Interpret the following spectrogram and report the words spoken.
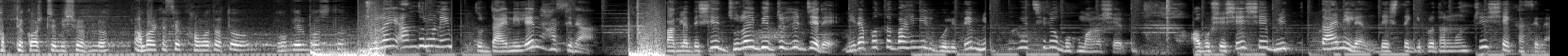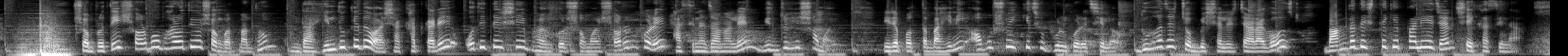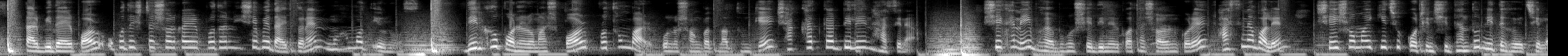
সবথেকে কষ্টের বিষয় হলো, আমার কাছে ক্ষমতা তো ভোগের বস্তু। জুলাই আন্দোলনে মৃত্যুর দায় নিলেন হাসিনা। বাংলাদেশে জুলাই বিদ্রোহের জেরে নিরাপত্তা বাহিনীর গুলিতে মৃত্যু হয়েছিল বহু মানুষের। অবশেষে সে মৃত্যু দায় নিলেন দেশ দেশত্যাগী প্রধানমন্ত্রী শেখ হাসিনা। সম্প্রতি সর্বভারতীয় সংবাদ মাধ্যম দ্য হিন্দুকে দেওয়া সাক্ষাৎকারে অতীতের সেই ভয়ঙ্কর সময় স্মরণ করে হাসিনা জানালেন বিদ্রোহের সময়। নিরাপত্তা বাহিনী অবশ্যই কিছু ভুল করেছিল। দু সালের চার আগস্ট বাংলাদেশ থেকে পালিয়ে যান শেখ হাসিনা। তার বিদায়ের পর উপদেষ্টা সরকারের প্রধান হিসেবে দায়িত্ব নেন মোহাম্মদ ইউনুস। দীর্ঘ পনেরো মাস পর প্রথমবার কোনো সংবাদ মাধ্যমকে সাক্ষাৎকার দিলেন হাসিনা। সেখানেই ভয়াবহ সেদিনের কথা স্মরণ করে হাসিনা বলেন, সেই সময় কিছু কঠিন সিদ্ধান্ত নিতে হয়েছিল।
